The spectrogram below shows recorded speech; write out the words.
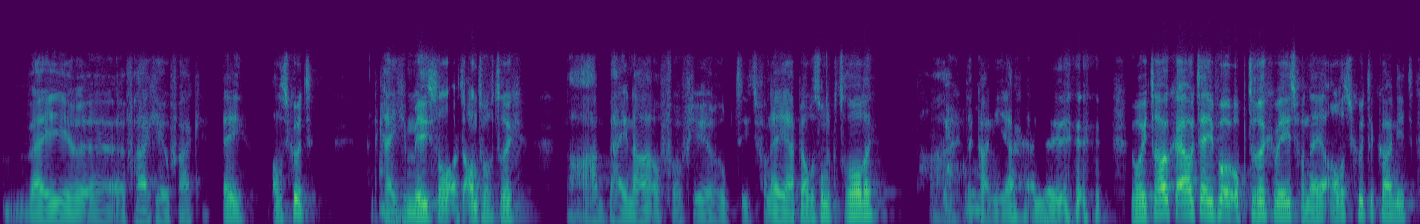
wij uh, vragen heel vaak, hey, alles goed? dan krijg je meestal het antwoord terug, nou, bijna. Of, of je roept iets van, hé, hey, heb je alles onder controle? Ah, dat kan niet, hè. En uh, word je trouw oud even op terug geweest van, nee, alles goed, dat kan niet.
